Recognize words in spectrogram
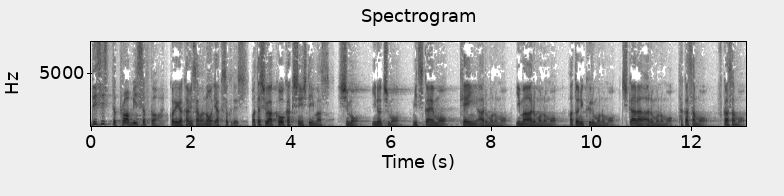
This is the promise of God. これが神様の約束です。私はこう確信しています。死も、命も、見つかえも、権威あるものも、今あるものも、後に来るものも、力あるものも、高さも、深さも、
